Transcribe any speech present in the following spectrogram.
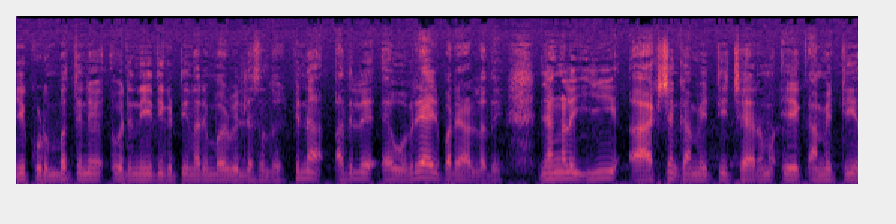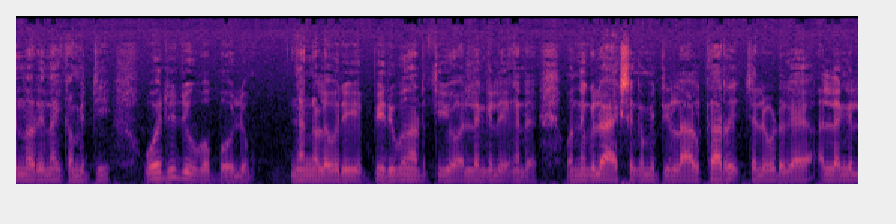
ഈ കുടുംബത്തിന് ഒരു നീതി കിട്ടി എന്ന് പറയുമ്പോൾ വലിയ സന്തോഷം. പിന്നെ അതിൽ ഉപരിയായി പറയാനുള്ളത് ഞങ്ങൾ ഈ ആക്ഷൻ കമ്മിറ്റി ചെയർമാൻ ഈ കമ്മിറ്റി എന്ന് പറയുന്ന കമ്മിറ്റി ഒരു രൂപ പോലും ഞങ്ങൾ ഒരു പിരിവ് നടത്തിയോ അല്ലെങ്കിൽ അങ്ങനെ ഒന്നെങ്കിലും ആക്ഷൻ കമ്മിറ്റിയുള്ള ആൾക്കാർ ചെലവിടുകയോ അല്ലെങ്കിൽ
